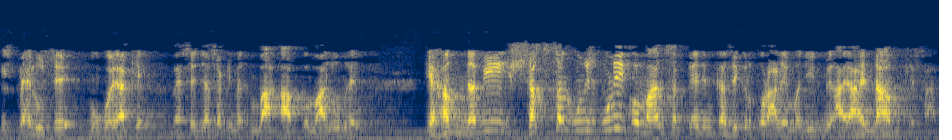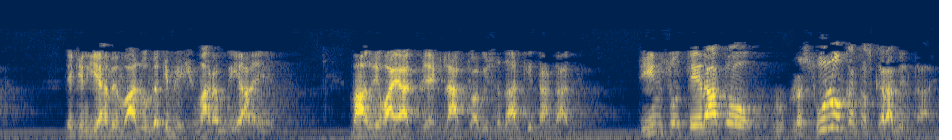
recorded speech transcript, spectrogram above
اس پہلو سے وہ گویا کہ ویسے جیسا کہ آپ کو معلوم ہے کہ ہم نبی شخصن انہی کو مان سکتے ہیں جن کا ذکر قرآن مجید میں آیا ہے نام کے ساتھ۔ لیکن یہ ہمیں معلوم ہے کہ بے شمار اب بھی آئے ہیں۔ بعض روایات میں ایک لاکھ چوبیس ہزار کی تعداد ہے۔ تین سو تیرہ تو رسولوں کا تذکرہ ملتا ہے۔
